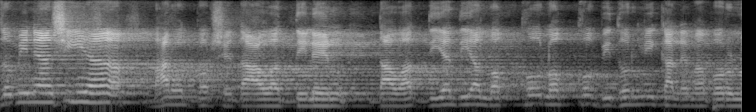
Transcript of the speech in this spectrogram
জমিনে আসিয়া ভারতবর্ষে দাওয়াত দিলেন। দাওয়াত দিয়া দিয়া লক্ষ লক্ষ বিধর্মী কালেমা পড়ল।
